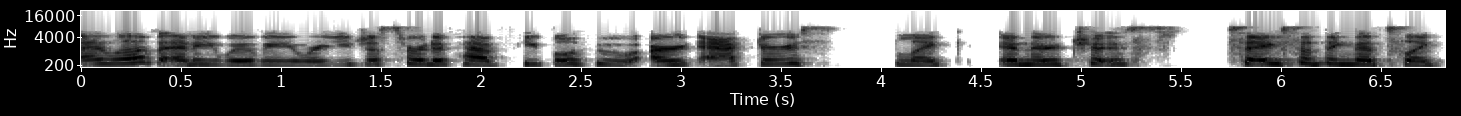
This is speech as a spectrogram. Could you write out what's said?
I love any movie where you just sort of have people who aren't actors, like, and they're just saying something that's like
